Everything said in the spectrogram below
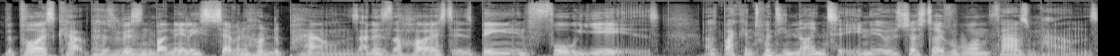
The price cap has risen by nearly £700 and is the highest it has been in four years, as back in 2019 it was just over £1,000,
